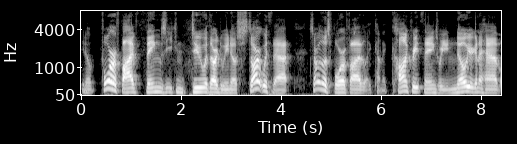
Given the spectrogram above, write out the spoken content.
you know, four or five things that you can do with Arduino. Start with that. Start with those four or five like kind of concrete things where you know you're going to have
